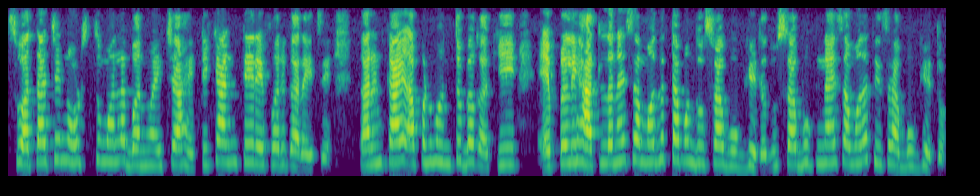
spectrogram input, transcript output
स्वतःचे नोट्स तुम्हाला बनवायचे आहे ठीक आहे? आणि ते रेफर करायचे. कारण काय? आपण म्हणतो बघा की एप्रिल हातलं नाही समजलं तर आपण दुसरा बुक घेतो. दुसरा बुक नाही समजलं तिसरा बुक घेतो.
